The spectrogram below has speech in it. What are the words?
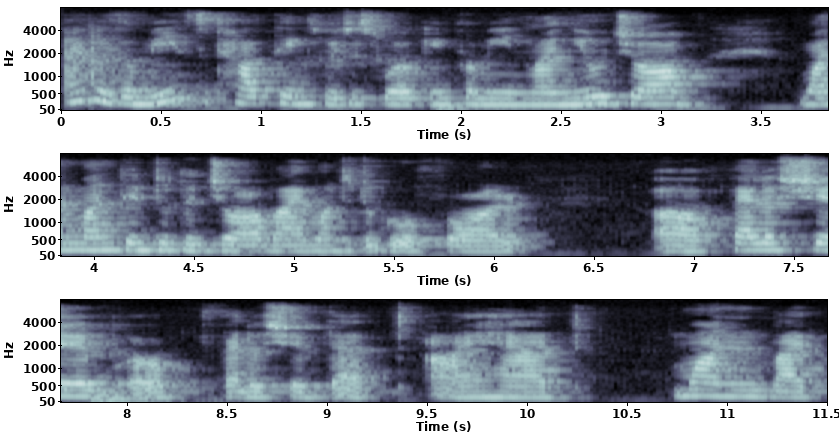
I was amazed at how things were just working for me in my new job. One month into the job, I wanted to go for a fellowship, a fellowship that I had won by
